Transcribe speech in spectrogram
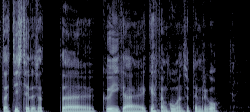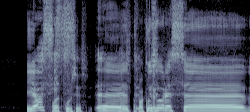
statistiliselt äh, kõige kehvem kuu on septembrikuu jah, siis äh, kusjuures äh,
